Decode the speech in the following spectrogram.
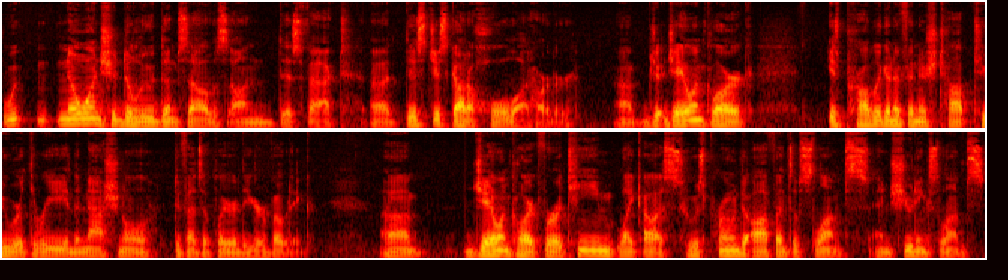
We, no one should delude themselves on this fact. Uh, this just got a whole lot harder. Uh, J- Jaylen Clark is probably going to finish top two or three in the National Defensive Player of the Year voting. um, Jaylen Clark for a team like us who is prone to offensive slumps and shooting slumps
